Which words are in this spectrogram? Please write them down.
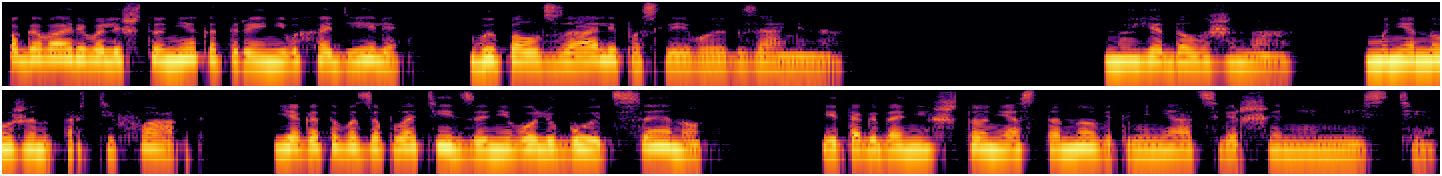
Поговаривали, что некоторые не выходили, выползали после его экзамена. Но я должна. Мне нужен артефакт. Я готова заплатить за него любую цену, и тогда ничто не остановит меня от свершения мести.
